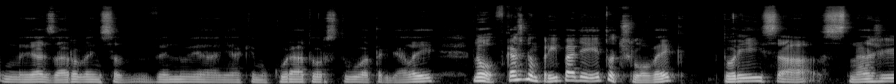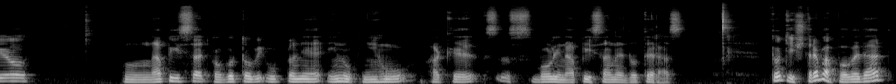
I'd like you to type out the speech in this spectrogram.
ja zároveň sa venuje aj nejakému kurátorstvu a tak ďalej. No, v každom prípade je to človek, ktorý sa snažil napísať o Gotovi úplne inú knihu, aké boli napísané doteraz. Totiž treba povedať,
